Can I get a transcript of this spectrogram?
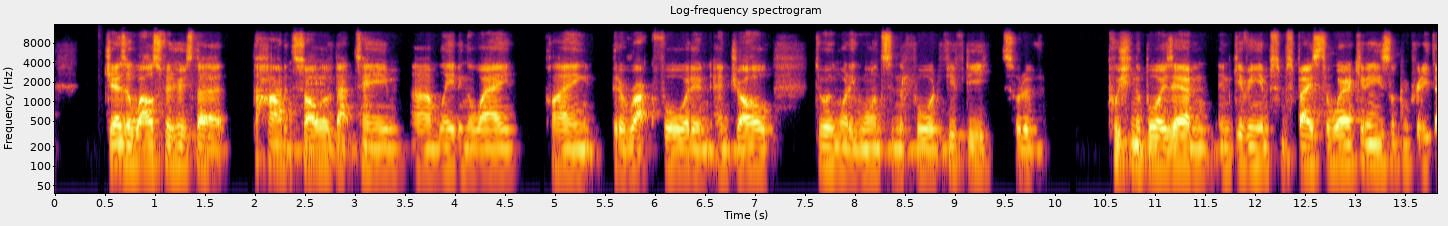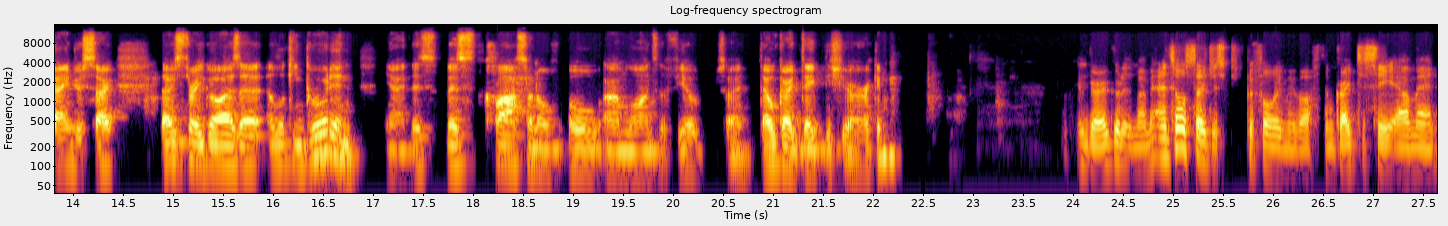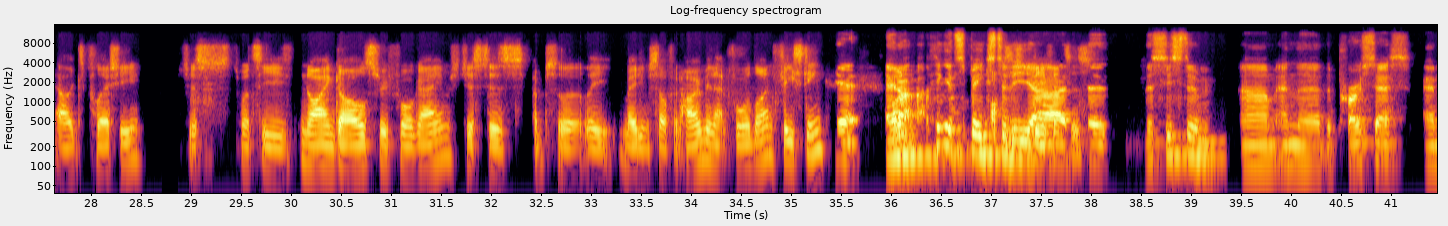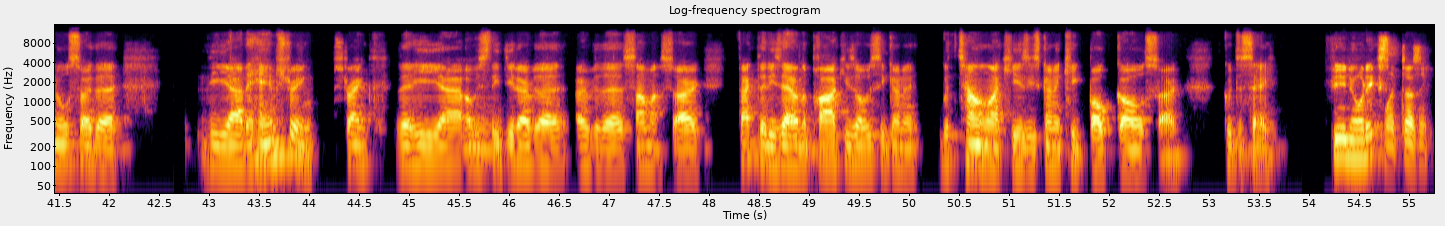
Jezza Welsford, who's the, the heart and soul of that team, um, leading the way playing a bit of ruck forward and, and Joel doing what he wants in the forward 50, sort of pushing the boys out and, and giving him some space to work in. He's looking pretty dangerous. So those three guys are, are looking good, and you know there's there's class on all all um, lines of the field. So they'll go deep this year, I reckon. Looking very good at the moment, and it's also just before we move off them, great to see our man Alex Pleshy just what's he nine goals through four games just has absolutely made himself at home in that forward line feasting yeah and I, think it speaks to the, uh, the the system um, and the the process and also the the uh, the hamstring strength that he uh, obviously mm. did over the over the summer so the fact that he's out on the park he's obviously going to with talent like his he's going to kick bulk goals so good to see few Nordics what doesn't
